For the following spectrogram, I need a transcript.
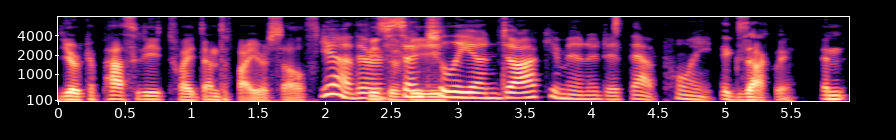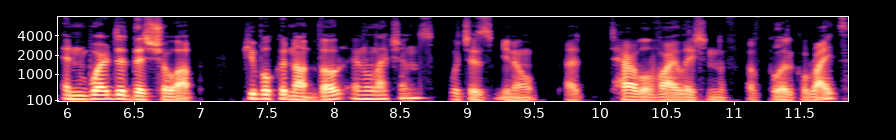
your capacity to identify yourself. Yeah, they're vis-a-vis... essentially undocumented at that point. Exactly. And and where did this show up? People could not vote in elections, which is, you know, a terrible violation of, of political rights.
